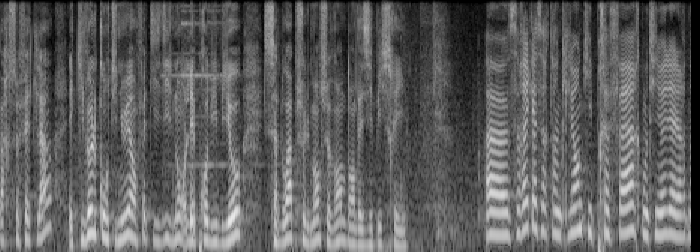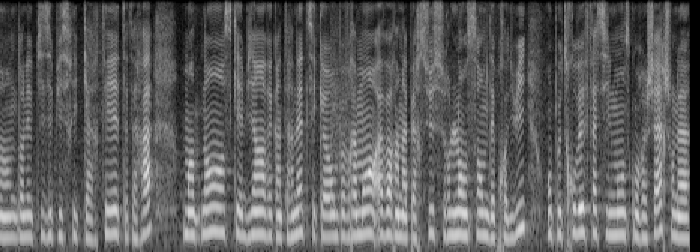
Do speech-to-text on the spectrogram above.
par ce fait-là et qui veulent continuer? En fait, ils se disent non, les produits bio, ça doit absolument se vendre dans des épiceries. Euh, c'est vrai qu'il y a certains clients qui préfèrent continuer d'aller dans, les petites épiceries cartées, etc. Maintenant, ce qui est bien avec Internet, c'est qu'on peut vraiment avoir un aperçu sur l'ensemble des produits. On peut trouver facilement ce qu'on recherche. On a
